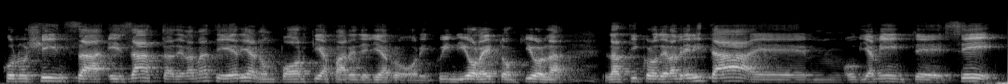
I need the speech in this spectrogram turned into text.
conoscenza esatta della materia non porti a fare degli errori. Quindi io ho letto anch'io la- l'articolo della verità, ehm, ovviamente se,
